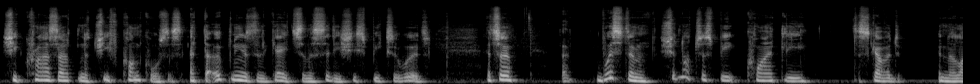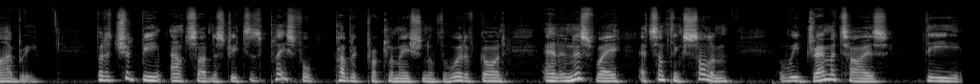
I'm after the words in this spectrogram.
She cries out in the chief concourses. At the openings of the gates in the city, she speaks her words. And so, uh, wisdom should not just be quietly discovered in the library, but it should be outside in the streets as a place for public proclamation of the Word of God. And in this way, at something solemn, we dramatize the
